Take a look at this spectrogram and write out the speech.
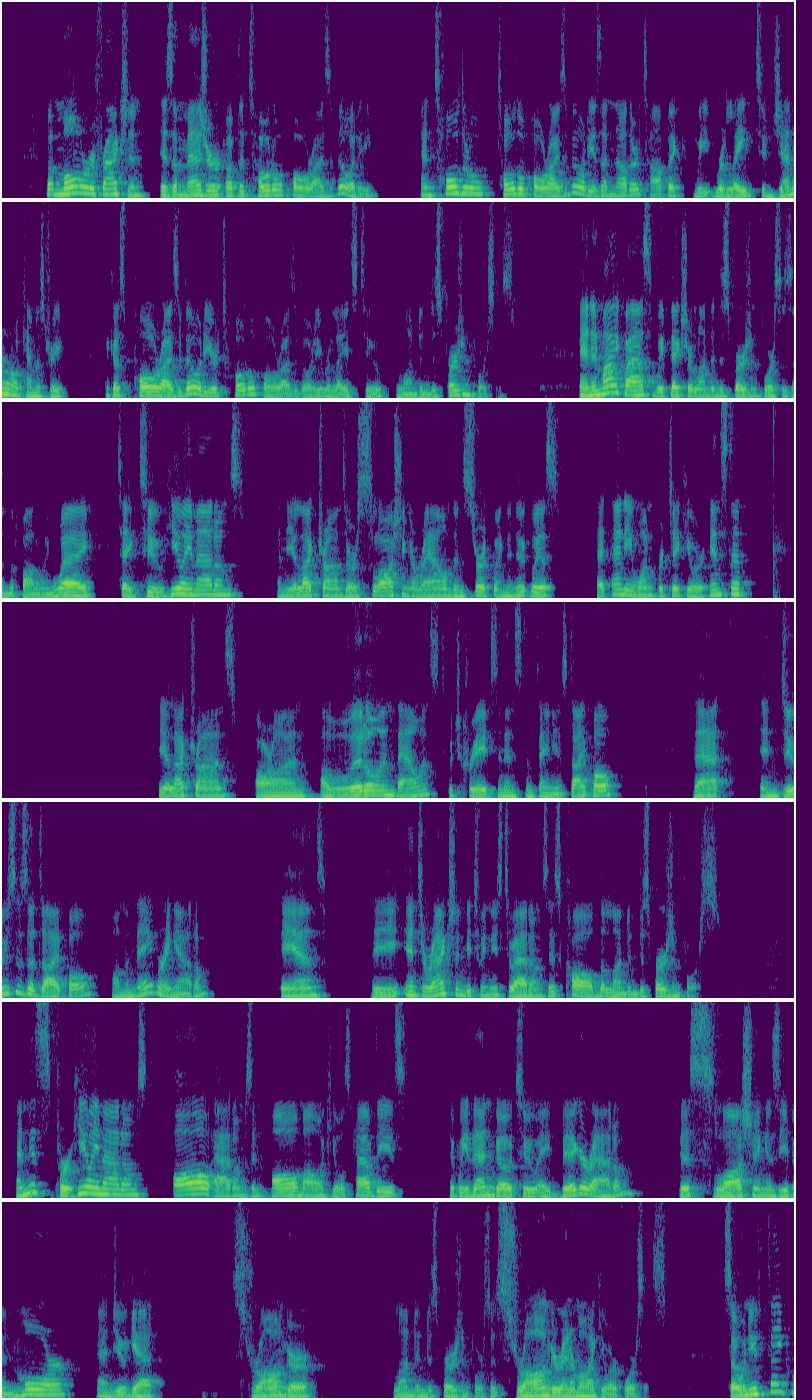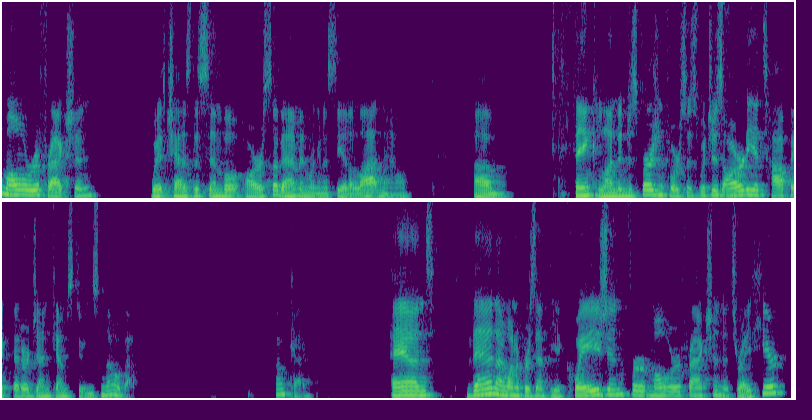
But molar refraction is a measure of the total polarizability And total, total polarizability is another topic we relate to general chemistry because polarizability or total polarizability relates to London dispersion forces. And in my class, we picture London dispersion forces in the following way. Take two helium atoms, and the electrons are sloshing around and circling the nucleus at any one particular instant. The electrons are on a little imbalanced, which creates an instantaneous dipole. That induces a dipole on the neighboring atom. And the interaction between these two atoms is called the London dispersion force. And this, for helium atoms, all atoms and all molecules have these. If we then go to a bigger atom, this sloshing is even more, and you get stronger London dispersion forces, stronger intermolecular forces. So when you think molar refraction, which has the symbol R sub m, and we're going to see it a lot now, um, think London dispersion forces, which is already a topic that our Gen Chem students know about. Okay. And then I want to present the equation for molar refraction. It's right here.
